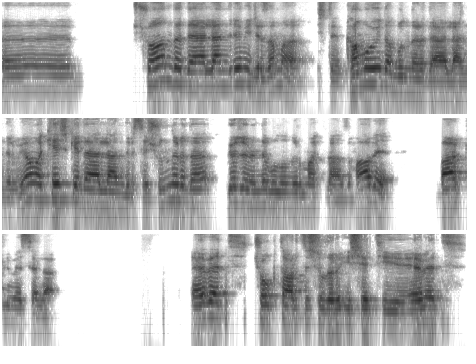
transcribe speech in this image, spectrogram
Ee, şu anda değerlendiremeyeceğiz ama işte kamuoyu da bunları değerlendirmiyor ama keşke değerlendirse. Şunları da göz önünde bulundurmak lazım. Abi Barkley mesela. Evet çok tartışılır iş etiği. Evet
